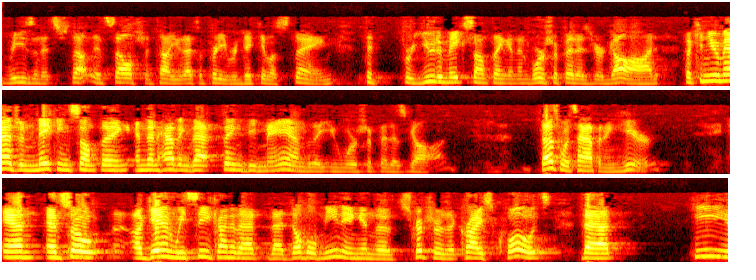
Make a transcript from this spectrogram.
reason itself should tell you that's a pretty ridiculous thing to, for you to make something and then worship it as your God. But can you imagine making something and then having that thing demand that you worship it as God? That's what's happening here. And, and so, again, we see kind of that, that double meaning in the scripture that Christ quotes that he,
